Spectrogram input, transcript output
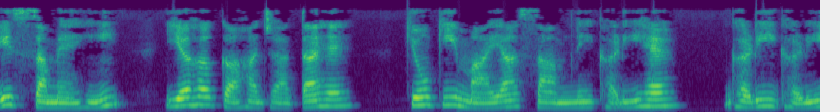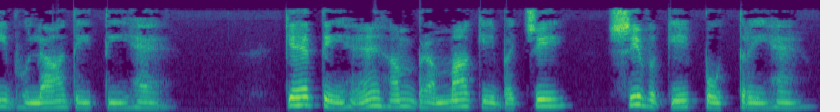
इस समय ही यह कहा जाता है, क्योंकि माया सामने खड़ी है घड़ी घड़ी भुला देती है। कहते हैं, हम ब्रह्मा के बच्चे, शिव के पोत्रे हैं।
